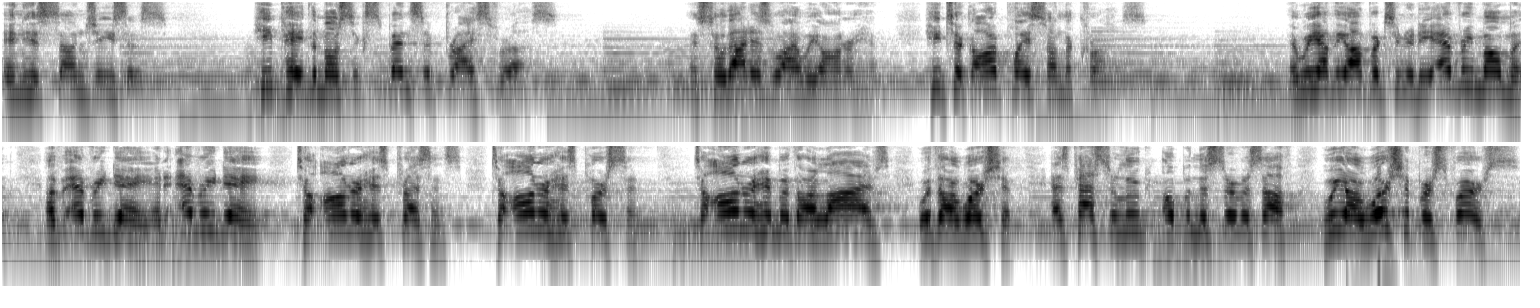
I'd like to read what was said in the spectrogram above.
in his son Jesus. He paid the most expensive price for us. And so that is why we honor him. He took our place on the cross. And we have the opportunity every moment of every day and every day to honor his presence, to honor his person, to honor him with our lives, with our worship. As Pastor Luke opened the service off, we are worshipers first.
